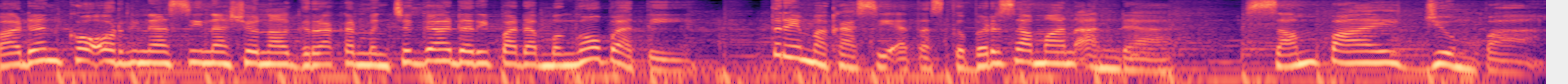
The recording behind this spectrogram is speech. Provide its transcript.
Badan Koordinasi Nasional Gerakan Mencegah Daripada Mengobati. Terima kasih atas kebersamaan Anda. Sampai jumpa.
